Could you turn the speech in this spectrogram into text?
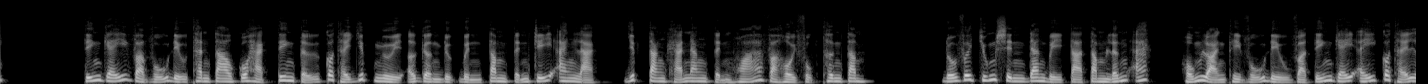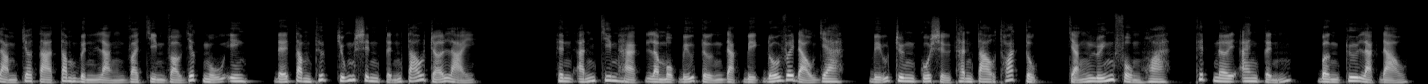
Tiếng gáy và vũ điệu thanh tao của hạt tiên tử có thể giúp người ở gần được bình tâm tĩnh trí an lạc, giúp tăng khả năng tịnh hóa và hồi phục thân tâm. Đối với chúng sinh đang bị tà tâm lấn ác hỗn loạn thì vũ điệu và tiếng gáy ấy có thể làm cho tà tâm bình lặng và chìm vào giấc ngủ yên, để tâm thức chúng sinh tỉnh táo trở lại. Hình ảnh chim hạt là một biểu tượng đặc biệt đối với đạo gia, biểu trưng của sự thanh tao thoát tục, chẳng luyến phồn hoa, thích nơi an tĩnh, bần cư lạc đạo.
